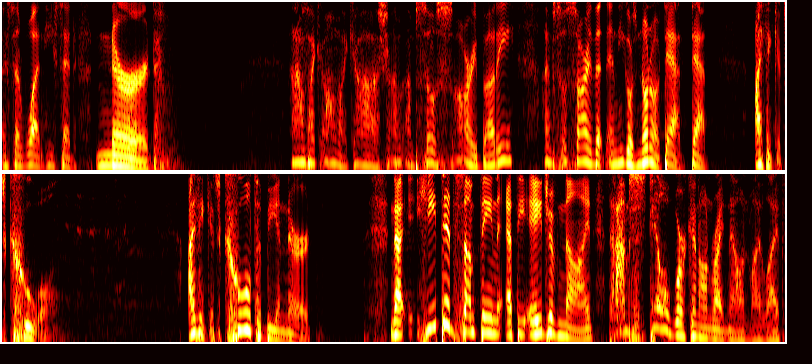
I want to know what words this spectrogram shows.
I said, What? And he said, Nerd. And I was like, Oh my gosh, I'm, I'm so sorry, buddy. I'm so sorry that. And he goes, No, no, dad, dad, I think it's cool. I think it's cool to be a nerd. Now, he did something at the age of nine that I'm still working on right now in my life,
